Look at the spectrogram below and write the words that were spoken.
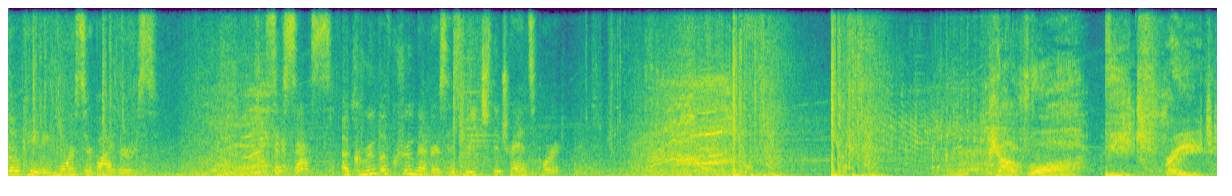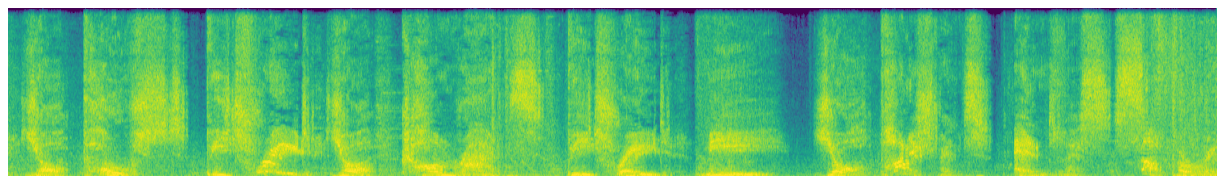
Locating more survivors. Success. A group of crew members has reached the transport. Kavor betrayed your post, betrayed your comrades, betrayed me. Your punishment, endless suffering.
